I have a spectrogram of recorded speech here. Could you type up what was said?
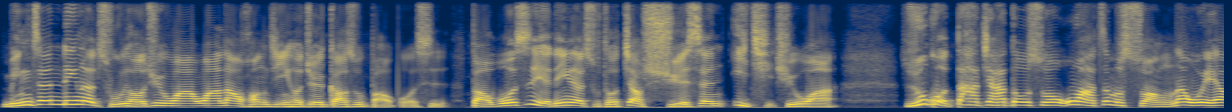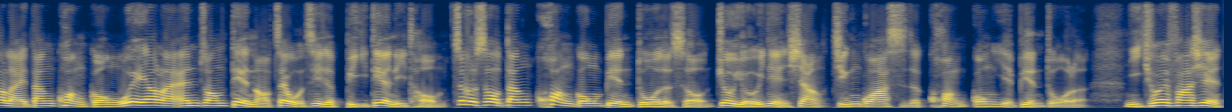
明真拎了锄头去挖，挖到黄金以后，就会告诉宝博士，宝博士也拎了锄头，叫学生一起去挖。如果大家都说哇这么爽，那我也要来当矿工，我也要来安装电脑在我自己的笔电里头。这个时候，当矿工变多的时候，就有一点像金瓜石的矿工也变多了，你就会发现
